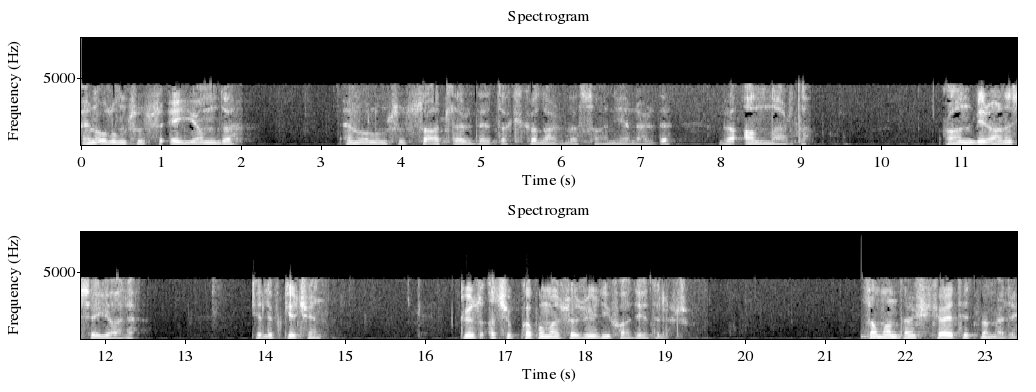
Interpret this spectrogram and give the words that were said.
En olumsuz eyyamda, en olumsuz saatlerde, dakikalarda, saniyelerde ve anlarda. An bir anı seyyale. Gelip geçen, göz açıp kapıma sözüyle ifade edilir. Zamandan şikayet etmemeli.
